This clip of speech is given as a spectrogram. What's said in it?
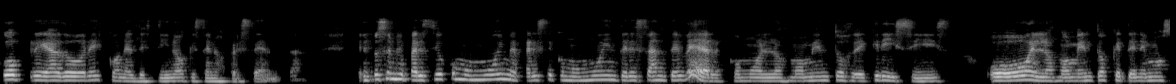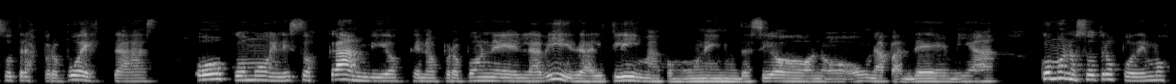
co-creadores con el destino que se nos presenta. Entonces me pareció como muy, me parece como muy interesante ver cómo en los momentos de crisis o en los momentos que tenemos otras propuestas o como en esos cambios que nos propone la vida, el clima, como una inundación o una pandemia, cómo nosotros podemos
